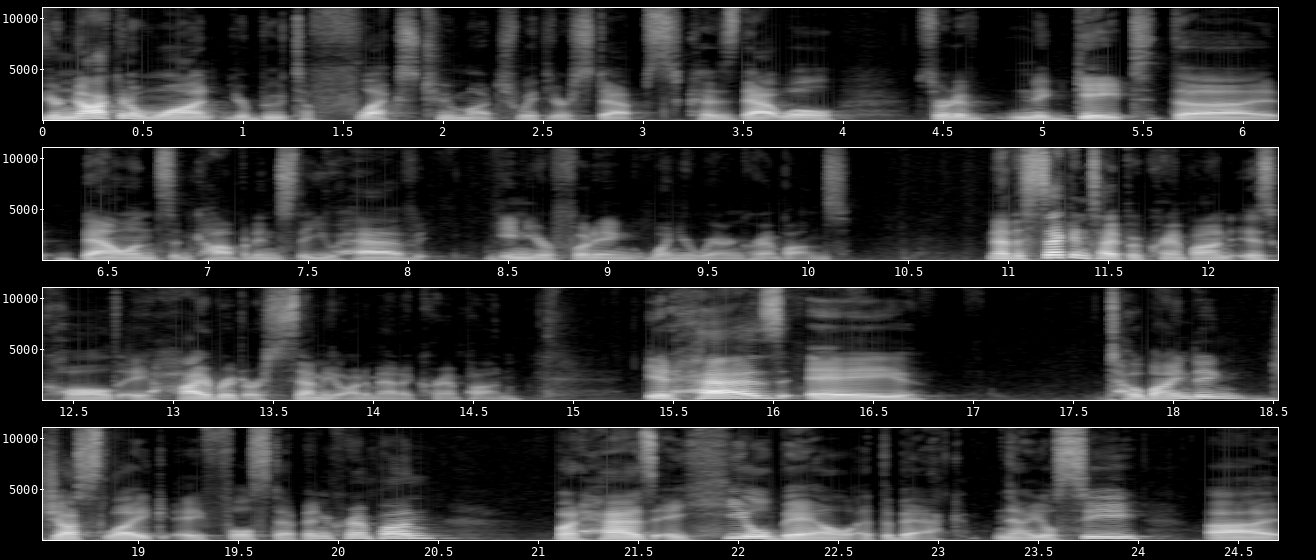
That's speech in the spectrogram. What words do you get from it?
you're not going to want your boot to flex too much with your steps because that will sort of negate the balance and confidence that you have in your footing when you're wearing crampons. Now the second type of crampon is called a hybrid or semi-automatic crampon. It has a toe binding just like a full step-in crampon, but has a heel bail at the back. Now you'll see uh,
